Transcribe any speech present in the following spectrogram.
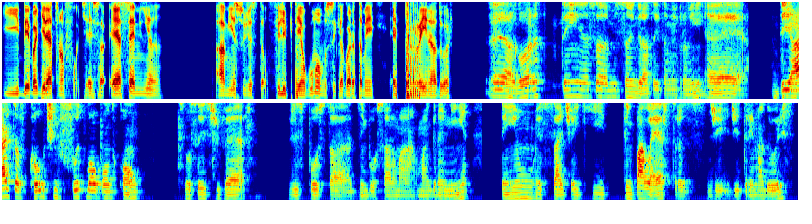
e beba direto na fonte. Essa, essa é a minha, a minha sugestão. Felipe, tem alguma? Você que agora também é treinador? É, agora tem essa missão ingrata aí também para mim. É theartofcoachingfootball.com. Se você estiver disposto a desembolsar uma, uma graninha, tem um, esse site aí que tem palestras de, de treinadores.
